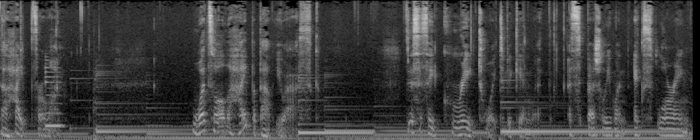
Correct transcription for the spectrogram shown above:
The hype, for one. What's all the hype about, you ask? This is a great toy to begin with, especially when exploring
